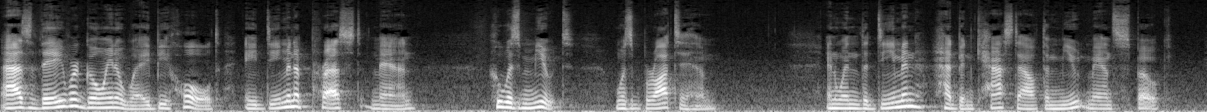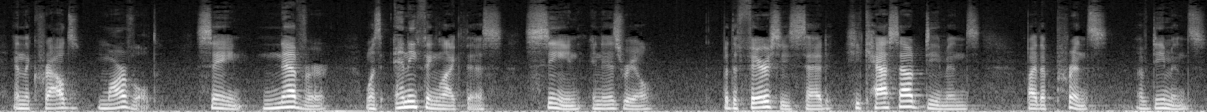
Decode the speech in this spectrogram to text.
As they were going away, behold, a demon oppressed man who was mute was brought to him. And when the demon had been cast out, the mute man spoke, and the crowds marveled, saying, Never was anything like this seen in Israel. But the Pharisees said, He casts out demons by the prince of demons.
